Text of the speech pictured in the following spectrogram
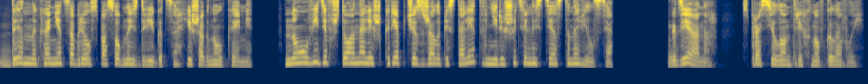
Дэн, наконец, обрел способность двигаться и шагнул к Эми. Но, увидев, что она лишь крепче сжала пистолет, в нерешительности остановился. «Где она?» — спросил он, тряхнув головой.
